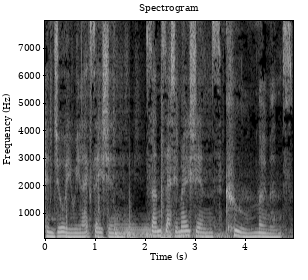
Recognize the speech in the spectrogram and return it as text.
Enjoy relaxation. Sunset Emotions, cool moments.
